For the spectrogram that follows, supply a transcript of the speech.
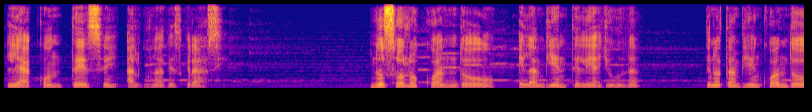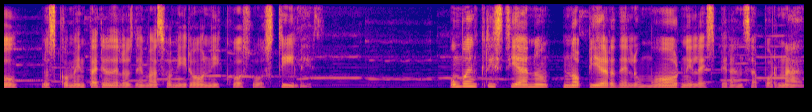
le acontece alguna desgracia. No solo cuando el ambiente le ayuda, sino también cuando los comentarios de los demás son irónicos o hostiles. Un buen cristiano no pierde el humor ni la esperanza por nada.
